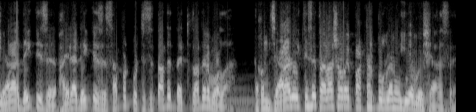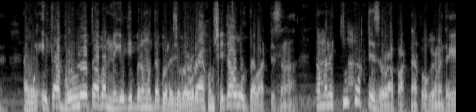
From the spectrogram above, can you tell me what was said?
ইয়ারা দেখতেছে ভাইরা দেখতেছে সাপোর্ট করতেছে তাদের দায়িত্ব তাদের বলা। এখন যারা দেখতেছে তারা সবাই পার্টনার প্রোগ্রামে গিয়ে বসে আছে। এবং এটা বললেও তো আবার নেগেটিভের মধ্যে পড়ে যাবে ওরা এখন সেটাও বলতে পারতেছে না। তার মানে কি করতেছে ওরা পার্টনার প্রোগ্রামে থেকে?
